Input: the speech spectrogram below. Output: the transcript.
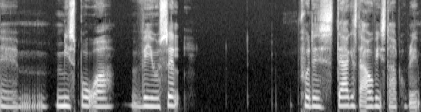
øh, misbrugere vil jo selv på det stærkeste afvise, der er et problem.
